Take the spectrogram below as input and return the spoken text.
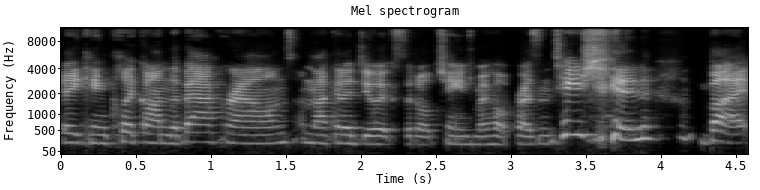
they can click on the background. I'm not going to do it because it'll change my whole presentation. but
